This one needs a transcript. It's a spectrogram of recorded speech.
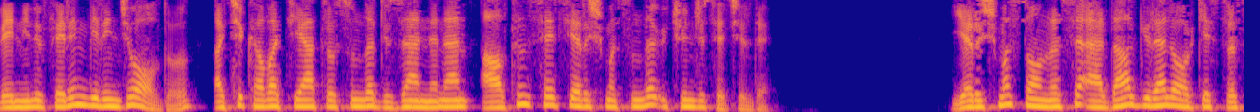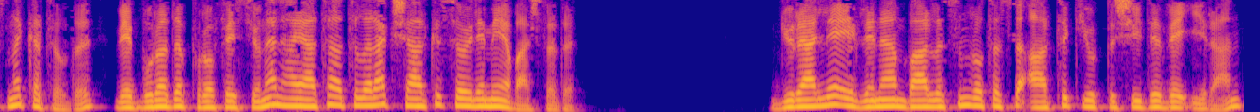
ve Nilüfer'in birinci olduğu, açık hava tiyatrosunda düzenlenen Altın Ses yarışmasında üçüncü seçildi. Yarışma sonrası Erdal Gürel Orkestrası'na katıldı ve burada profesyonel hayata atılarak şarkı söylemeye başladı. Gürel'le evlenen Barlas'ın rotası artık yurt dışıydı ve İran,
